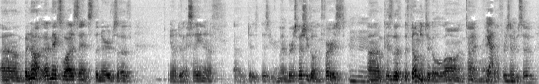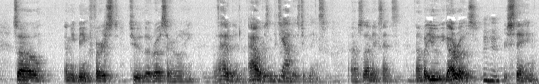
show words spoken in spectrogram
Um, but no, that makes a lot of sense. The nerves of, you know, did I say enough? Uh, does, does he remember? Especially going first, because mm-hmm. um, the the filming took a long time, right? Yeah. That 1st mm-hmm. episode. So, I mean, being first to the rose ceremony, that had been hours in between yeah. those two things. Um, so that makes sense. Um, but you you got a rose. Mm-hmm. You're staying.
